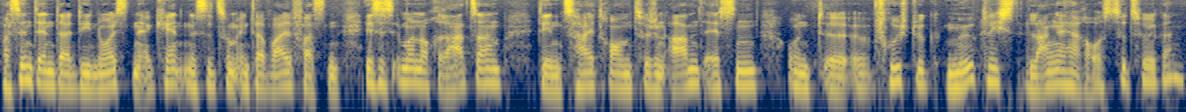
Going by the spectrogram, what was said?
Was sind denn da die neuesten Erkenntnisse zum Intervallfasten? Ist es immer noch ratsam, den Zeitraum zwischen Abendessen und äh, Frühstück möglichst lange herauszuzögern?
